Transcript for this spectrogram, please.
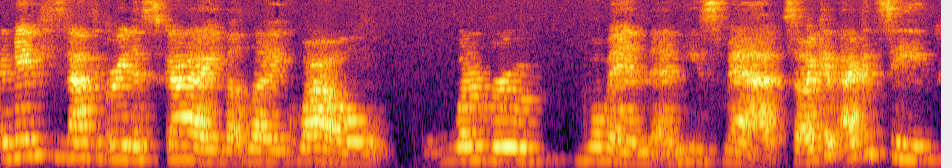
and maybe he's not the greatest guy, but like, wow, what a rude woman, and he's mad. So I could I could see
